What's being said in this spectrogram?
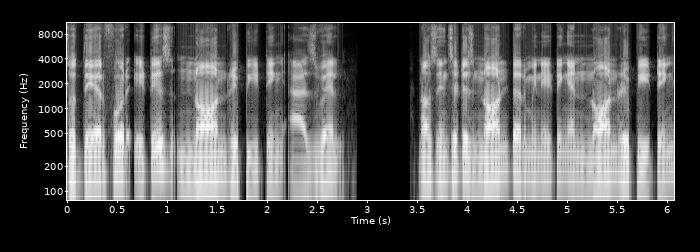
so therefore it is non repeating as well Now since it is non terminating and non repeating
